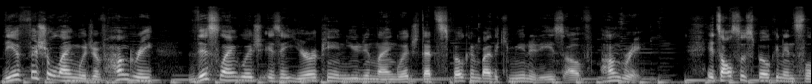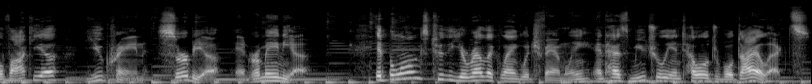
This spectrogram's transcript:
The official language of Hungary, this language is a European Union language that's spoken by the communities of Hungary. It's also spoken in Slovakia, Ukraine, Serbia, and Romania. It belongs to the Uralic language family and has mutually intelligible dialects.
